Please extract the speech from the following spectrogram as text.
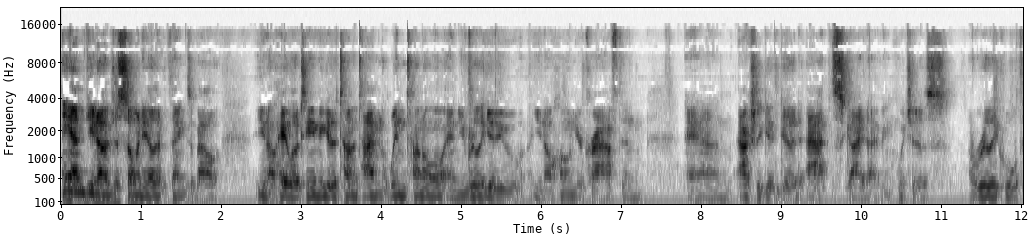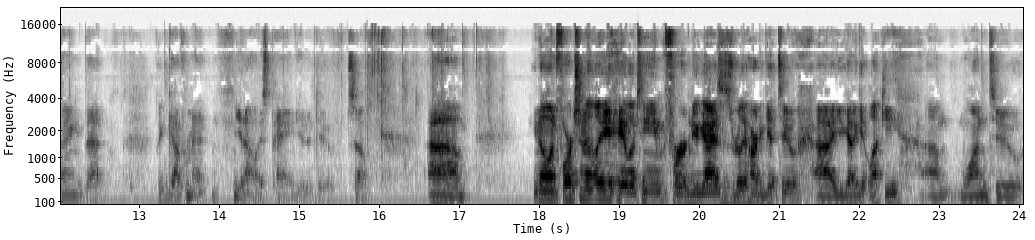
and, you know, just so many other things about, you know, Halo team. You get a ton of time in the wind tunnel and you really get to, you know, hone your craft and, and actually get good at skydiving, which is a really cool thing that the government, you know, is paying you to do. So, um, you know, unfortunately, Halo team for new guys is really hard to get to. Uh, you got to get lucky. Um, one to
